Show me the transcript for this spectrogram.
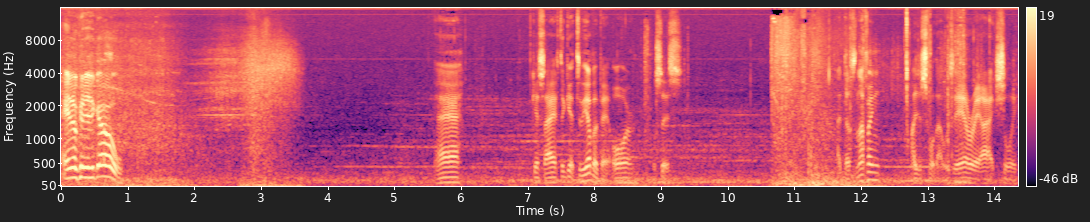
Hey, look at it go! Uh, guess I have to get to the other bit, or what's this? That does nothing. I just thought that was the area, actually.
